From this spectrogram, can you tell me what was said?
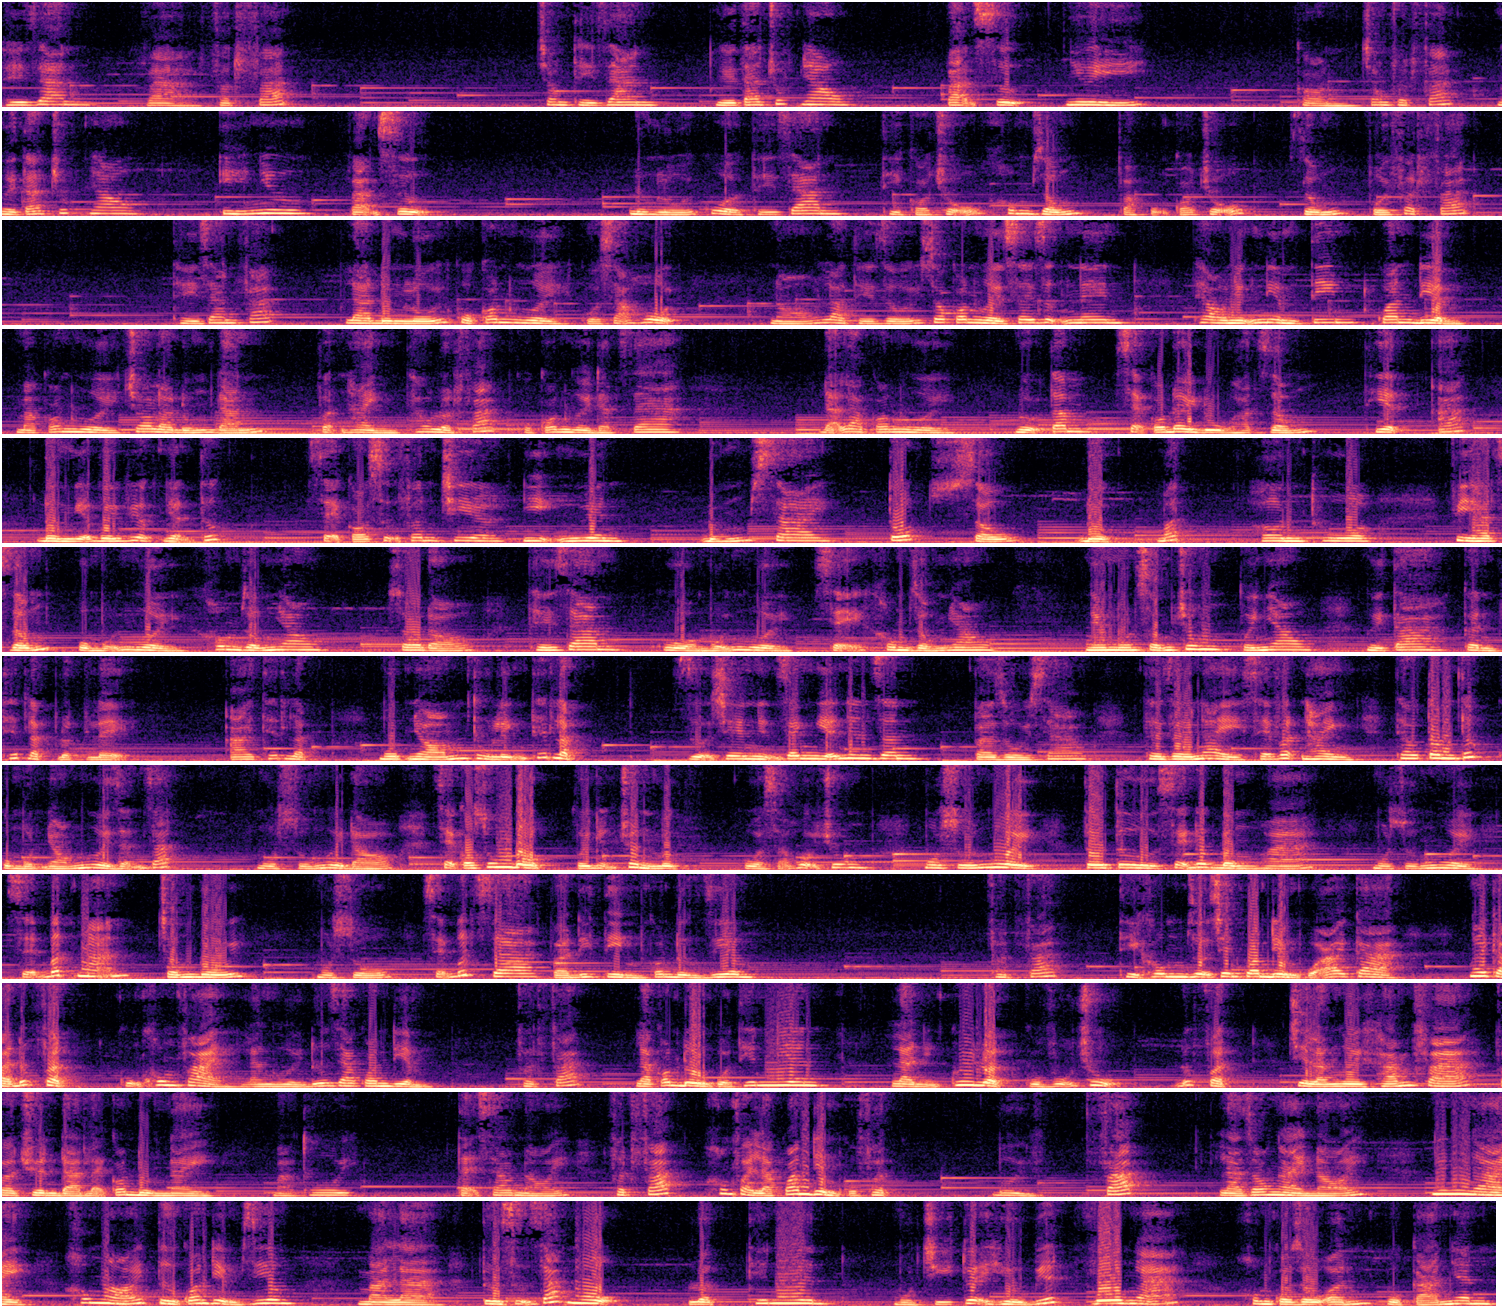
thế gian và phật pháp. Trong thế gian, người ta chúc nhau vạn sự như ý. Còn trong phật pháp, người ta chúc nhau ý như vạn sự. Đường lối của thế gian thì có chỗ không giống và cũng có chỗ giống với phật pháp. Thế gian pháp là đường lối của con người của xã hội. Nó là thế giới do con người xây dựng nên theo những niềm tin, quan điểm mà con người cho là đúng đắn, vận hành theo luật pháp của con người đặt ra. Đã là con người, nội tâm sẽ có đầy đủ hạt giống, thiện, ác, đồng nghĩa với việc nhận thức, sẽ có sự phân chia nhị nguyên, đúng, sai, tốt, xấu, được, mất, hơn, thua. Vì hạt giống của mỗi người không giống nhau, do đó thế gian của mỗi người sẽ không giống nhau nếu muốn sống chung với nhau, người ta cần thiết lập luật lệ. Ai thiết lập? Một nhóm thủ lĩnh thiết lập. Dựa trên những danh nghĩa nhân dân. Và rồi sao? Thế giới này sẽ vận hành theo tâm thức của một nhóm người dẫn dắt. Một số người đó sẽ có xung đột với những chuẩn mực của xã hội chung. Một số người từ từ sẽ được đồng hóa. Một số người sẽ bất mãn, chống đối. Một số sẽ bứt ra và đi tìm con đường riêng phật pháp thì không dựa trên quan điểm của ai cả. Ngay cả đức phật cũng không phải là người đưa ra quan điểm. Phật pháp là con đường của thiên nhiên, là những quy luật của vũ trụ. Đức phật chỉ là người khám phá và truyền đạt lại con đường này mà thôi. Tại sao nói phật pháp không phải là quan điểm của phật? Bởi pháp là do ngài nói, nhưng ngài không nói từ quan điểm riêng, mà là từ sự giác ngộ luật thiên nhiên một trí tuệ hiểu biết vô ngã, không có dấu ấn của cá nhân.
